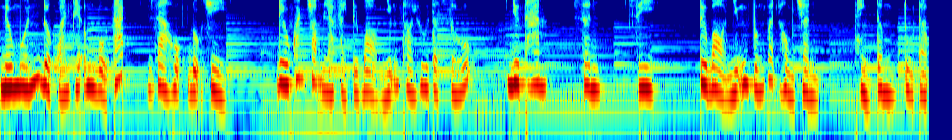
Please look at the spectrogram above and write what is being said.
Nếu muốn được quán thế âm Bồ Tát gia hộ độ trì, điều quan trọng là phải từ bỏ những thói hư tật xấu như tham, sân, si, từ bỏ những vướng bận hồng trần, thành tâm tu tập.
